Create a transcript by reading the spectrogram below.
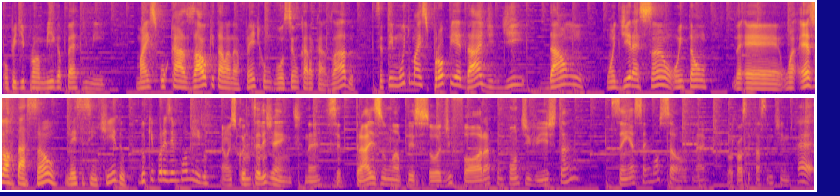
ou pedir para uma amiga perto de mim. Mas o casal que está lá na frente, como você é um cara casado, você tem muito mais propriedade de dar um- uma direção ou então né, é, uma exortação nesse sentido do que, por exemplo, um amigo. É uma escolha inteligente, né? Você traz uma pessoa de fora com um ponto de vista sem essa emoção, né? Por qual você está sentindo. É,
